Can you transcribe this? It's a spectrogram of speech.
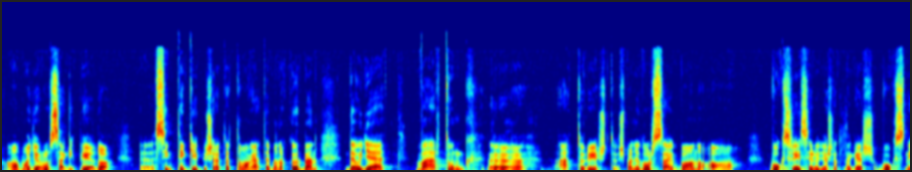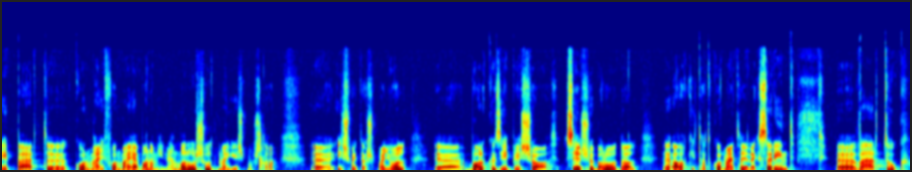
a magyarországi példa szintén képviseltette magát ebben a körben, de ugye vártunk áttörést Spanyolországban, a Vox részéről, hogy esetleges Vox néppárt kormány formájában, ami nem valósult meg, és most a, ismét a spanyol balközép és a szélső baloldal alakíthat kormányt a jelek szerint. Vártuk,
